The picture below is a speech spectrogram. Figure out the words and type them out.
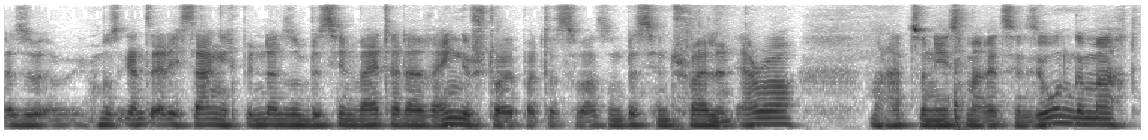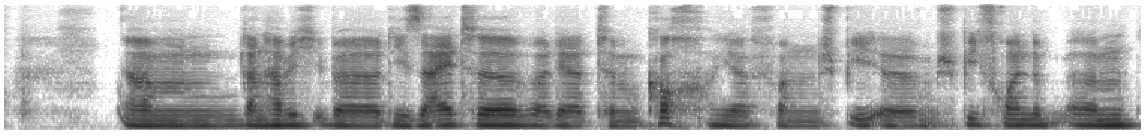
also ich muss ganz ehrlich sagen, ich bin dann so ein bisschen weiter da reingestolpert. Das war so ein bisschen Trial and Error. Man hat zunächst mal Rezensionen gemacht. Ähm, dann habe ich über die Seite, weil der Tim Koch hier von Spiel, äh, Spielfreunde ähm, äh,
